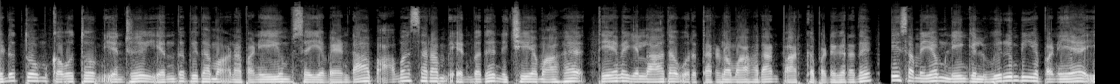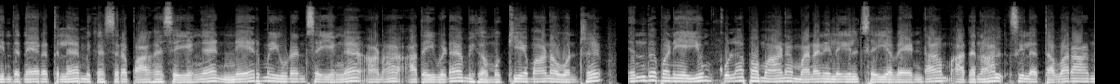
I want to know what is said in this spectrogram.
எடுத்தோம் கவுத்தோம் என்று எந்த விதமான பணியையும் செய்ய வேண்டாம். அவசரம் என்பது நிச்சயமாக தேவையில்லாத ஒரு தருணமாக தான் பார்க்கப்படுகிறது. அதே சமயம் நீங்கள் விரும்பிய பணியை இந்த நேரத்துல மிக சிறப்பாக செய்யுங்க. நேர்மையுடன் செய்யுங்க. ஆனால் அதை விட மிக முக்கியமான ஒன்று எந்த பணியையும் குழப்பமான மனநிலையில் செய்ய வேண்டாம். அதனால் சில தவறான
